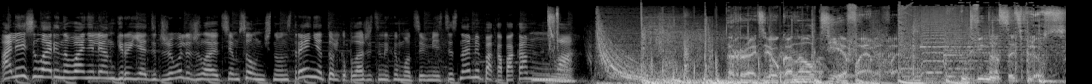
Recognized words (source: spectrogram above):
Олеся Ларина, Ваня Лянгер и я, Диджи Оля, желают всем солнечного настроения, только положительных эмоций вместе с нами. Пока-пока. Радиоканал DFM. 12+.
